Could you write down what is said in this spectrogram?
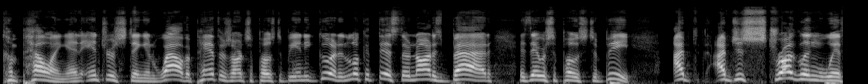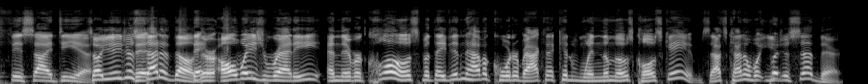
compelling and interesting, and wow, the Panthers aren't supposed to be any good. And look at this, they're not as bad as they were supposed to be. I'm, I'm just struggling with this idea. So you just said it though. They, are always ready, and they were close, but they didn't have a quarterback that could win them those close games. That's kind of what you but, just said there.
